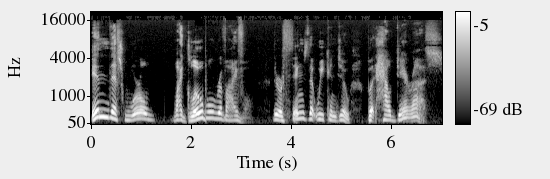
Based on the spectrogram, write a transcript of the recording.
in this worldwide global revival, there are things that we can do. But how dare us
